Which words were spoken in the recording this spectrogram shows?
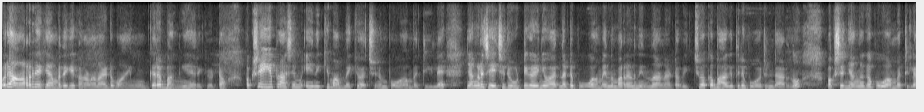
ഒരു ആറരയൊക്കെ ആകുമ്പോഴത്തേക്ക് കാണാനായിട്ട് ഭയങ്കര ഭംഗിയായിരിക്കും കേട്ടോ. പക്ഷേ ഈ പ്രാവശ്യം എനിക്കും അമ്മയ്ക്കും അച്ഛനും പോകാൻ പറ്റിയില്ലേ? ഞങ്ങൾ ചേച്ചി ഡ്യൂട്ടി കഴിഞ്ഞ് വന്നിട്ട് പോവാം എന്നും പറഞ്ഞിട്ട് നിന്നതാണ് കേട്ടോ. വിച്ചു ഒക്കെ ഭാഗ്യത്തിന് പോയിട്ടുണ്ടായിരുന്നു. പക്ഷെ ഞങ്ങൾക്ക് പോകാൻ പറ്റില്ല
